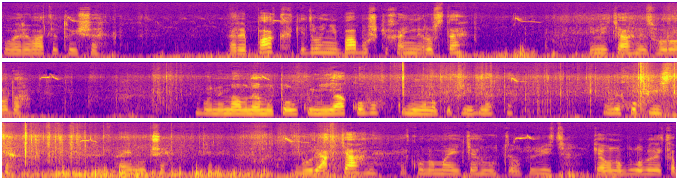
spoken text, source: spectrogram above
Повиривати той ще репак, кідроній бабушки хай не росте і не тягне з города. Бо нема в ньому толку ніякого, кому воно потрібне те лихохвістя. Хай лучше буряк тягне, як воно має тягнути. От дивіться, яке воно було велике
